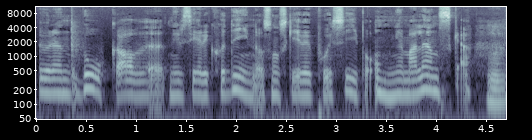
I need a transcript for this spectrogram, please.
ur en bok av eh, Nils-Erik Sjödin som skriver poesi på ångermanländska. Mm.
